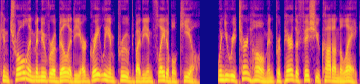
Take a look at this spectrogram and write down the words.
Control and maneuverability are greatly improved by the inflatable keel. When you return home and prepare the fish you caught on the lake,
